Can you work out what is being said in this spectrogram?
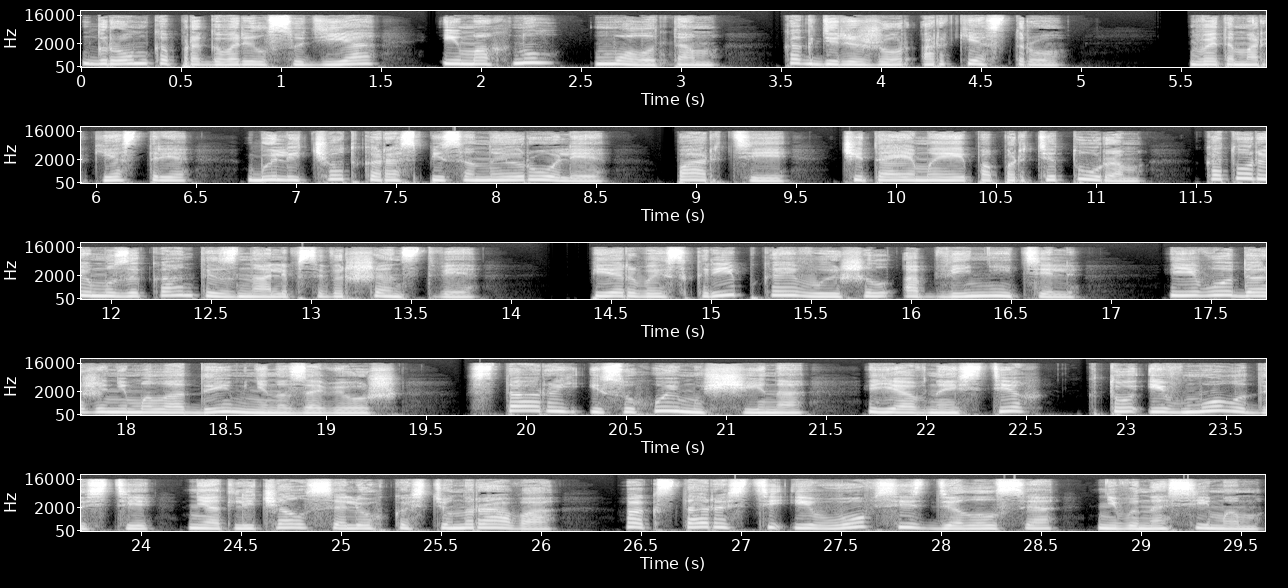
Громко проговорил судья и махнул молотом, как дирижер оркестру. В этом оркестре были четко расписанные роли, партии, читаемые по партитурам, которые музыканты знали в совершенстве. Первой скрипкой вышел обвинитель. Его даже не молодым не назовешь. Старый и сухой мужчина, явно из тех, кто и в молодости не отличался легкостью нрава, а к старости и вовсе сделался невыносимым.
